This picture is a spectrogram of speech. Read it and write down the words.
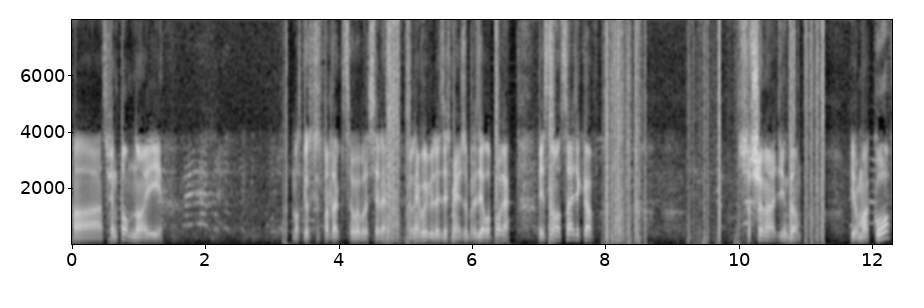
А, с финтом, но и московские спартаковцы выбросили. Вернее, выбили здесь мяч за пределы поля. И снова Садиков. Совершенно один там. Ермаков.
